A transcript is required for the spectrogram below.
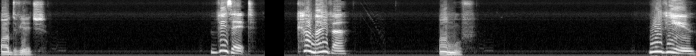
Odwiedź. Visit. Come over. Omów. Review.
